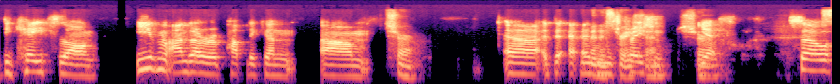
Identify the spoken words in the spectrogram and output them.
decades long, even under a Republican um, sure uh, administration. administration. Sure. Yes. So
